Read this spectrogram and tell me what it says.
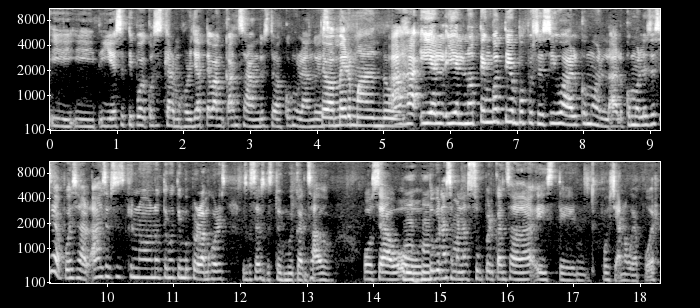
y, y, y ese tipo de cosas que a lo mejor ya te van cansando y se te va acumulando y Te así. va mermando. Ajá, y el, y el no tengo tiempo, pues es igual como el, al- como les decía, pues, al, ay, sabes, es que no, no tengo tiempo, pero a lo mejor es, es que sabes que estoy muy cansado. O sea, o, tuve una semana súper cansada, este, pues ya no voy a poder.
